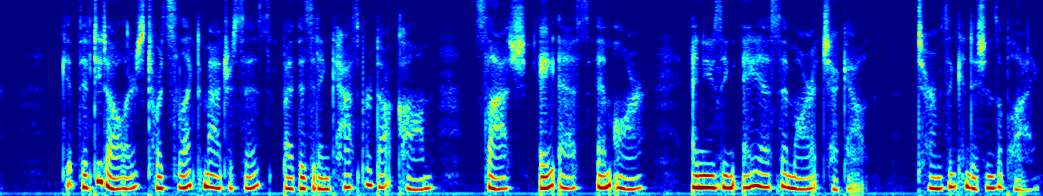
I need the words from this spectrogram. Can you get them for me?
Get $50 towards select mattresses by visiting casper.com slash ASMR and using ASMR at checkout. Terms and conditions apply.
